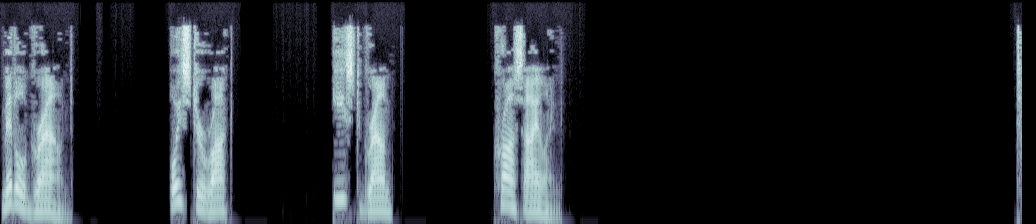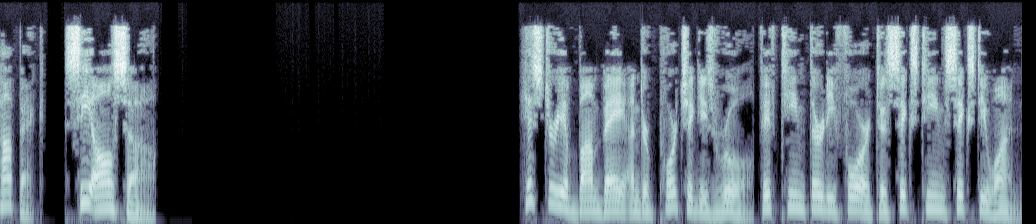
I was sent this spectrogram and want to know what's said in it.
Middle Ground Oyster Rock East Ground Cross Island. See also History of Bombay under Portuguese rule 1534 to 1661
